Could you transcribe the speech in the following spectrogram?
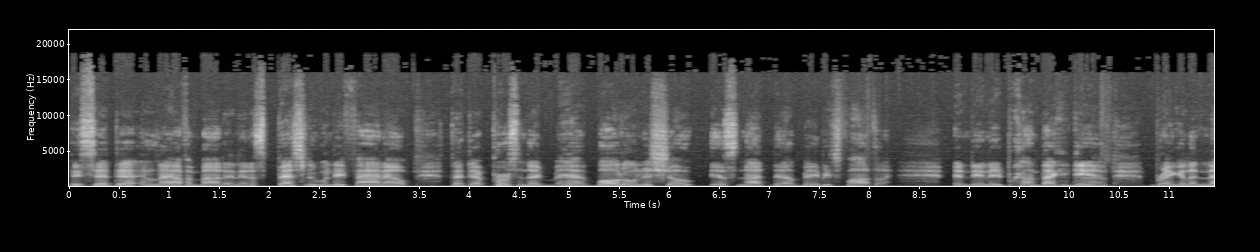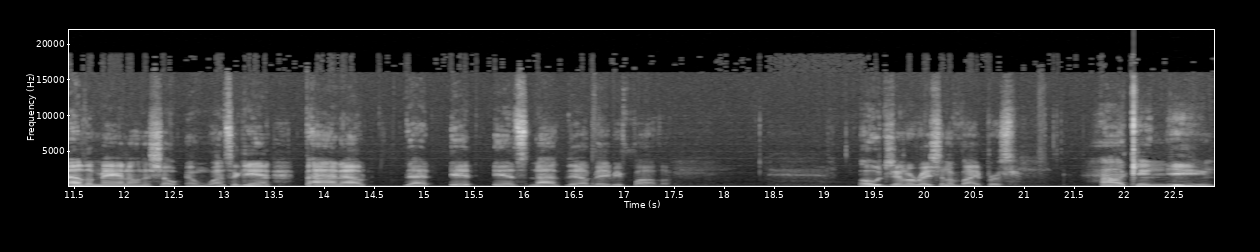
they sit there and laugh about it, and especially when they find out that that person they have bought on this show is not their baby's father. And then they come back again, bringing another man on the show, and once again find out that it is not their baby father. O generation of vipers, how can ye,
